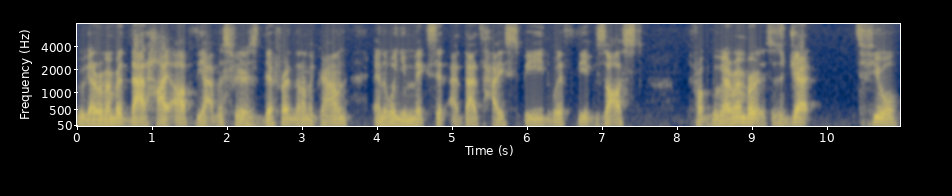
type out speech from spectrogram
We got to remember that high up, the atmosphere is different than on the ground, and when you mix it at that high speed with the exhaust, from to remember this is a jet, it's fuel,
